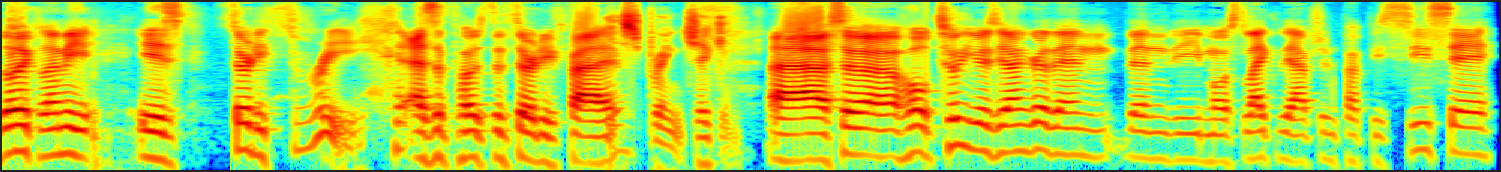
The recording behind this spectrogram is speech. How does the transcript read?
Loic Remy is 33 as opposed to 35. spring chicken. Uh, so a whole two years younger than than the most likely option, Papiss Cisse,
